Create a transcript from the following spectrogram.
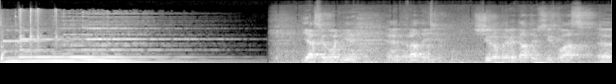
Я сьогодні е, радий щиро привітати всіх вас е,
